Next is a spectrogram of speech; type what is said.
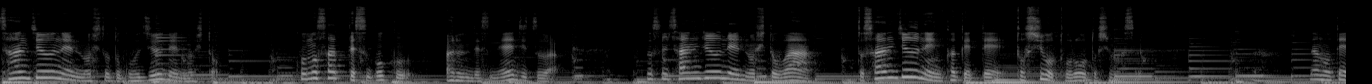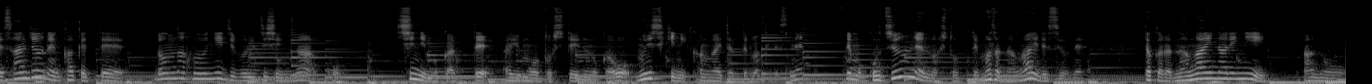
30年の人と50年の人。この差ってすごくあるんですね実は。要するに30年の人は30年かけて年を取ろうとします、うん、なので30年かけてどんな風に自分自身がこう死に向かって歩もうとしているのかを無意識に考えちゃってるわけですね。でも50年の人ってまだ長いですよね。だから長いなりにあの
